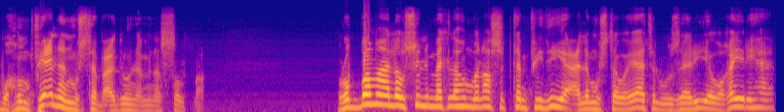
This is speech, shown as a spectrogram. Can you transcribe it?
وهم فعلا مستبعدون من السلطة. ربما لو سلمت لهم مناصب تنفيذية على مستويات الوزارية وغيرها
